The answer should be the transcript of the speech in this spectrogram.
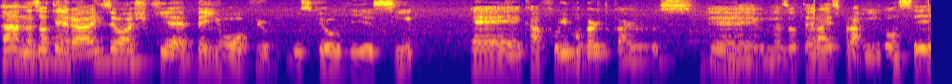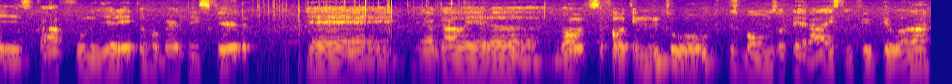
Ah, nas laterais eu acho que é bem óbvio dos que eu vi assim. É, Cafu e Roberto Carlos. É, nas laterais, para mim, vão ser esses: Cafu na direita, Roberto na esquerda. É, é, a galera, igual você falou, tem muito outros bons laterais. Tem Felipe Lan,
